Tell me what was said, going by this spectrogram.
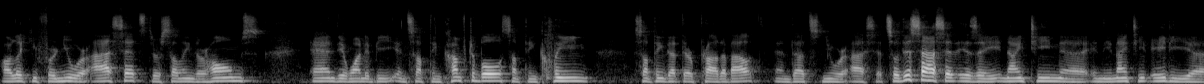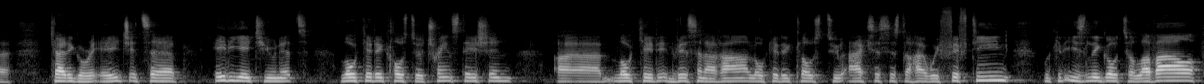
are looking for newer assets. They're selling their homes and they want to be in something comfortable, something clean, something that they're proud about, and that's newer assets. So this asset is a 19 uh, in the 1980 uh, category age. It's a 88 unit located close to a train station, uh, located in Ville-Saint-Laurent, located close to accesses to Highway 15. We could easily go to Laval,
